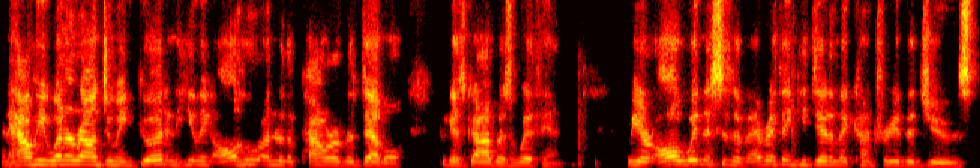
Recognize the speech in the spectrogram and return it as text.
and how he went around doing good and healing all who were under the power of the devil, because God was with him. We are all witnesses of everything he did in the country of the Jews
